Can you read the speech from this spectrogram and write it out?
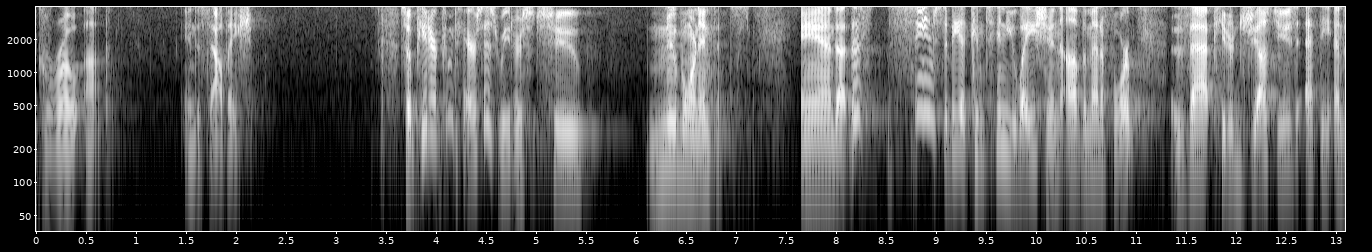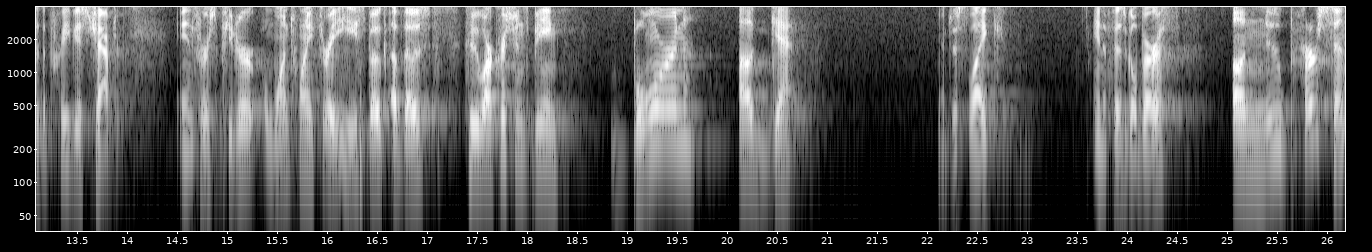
grow up into salvation. So Peter compares his readers to newborn infants. And uh, this seems to be a continuation of the metaphor that Peter just used at the end of the previous chapter. In 1 Peter 1:23, he spoke of those who are Christians being born again. And just like in a physical birth, a new person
